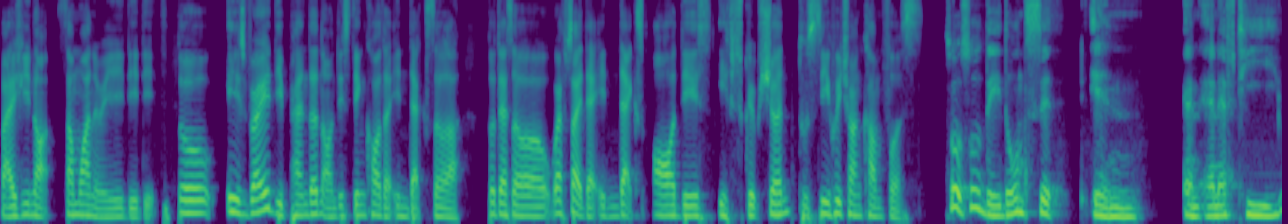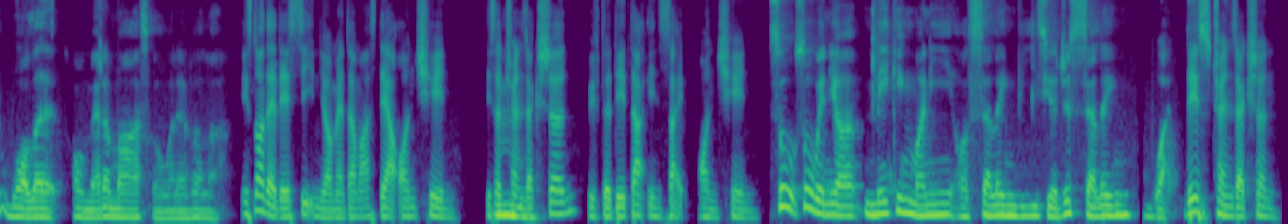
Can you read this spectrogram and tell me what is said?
but actually not. Someone already did it. So it's very dependent on this thing called the indexer. uh. So there's a website that index all this inscription to see which one come first. So, so they don't sit in an NFT wallet or MetaMask or whatever lah. It's not that they sit in your MetaMask; they are on chain. It's a Mm. transaction with the data inside on chain. So, so when you're making money or selling these, you're just selling what? This transaction,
